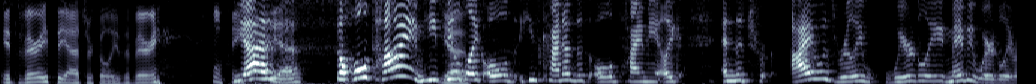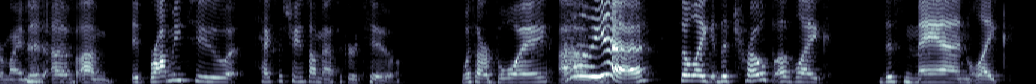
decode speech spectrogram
It's very theatrical. He's a very like, Yes. Yes. The whole time he feels Yes. like old. He's kind of this old timey like, and the tr- I was really weirdly, maybe weirdly reminded of um. It brought me to Texas Chainsaw Massacre two, with our boy. Um, oh yeah. So like the trope of like this man like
